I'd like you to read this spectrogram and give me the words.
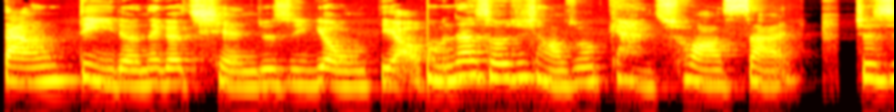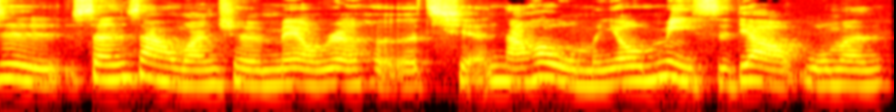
当地的那个钱就是用掉。我们那时候就想说，干哇塞，就是身上完全没有任何的钱，然后我们又 miss 掉我们。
